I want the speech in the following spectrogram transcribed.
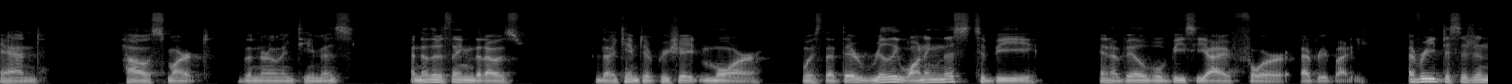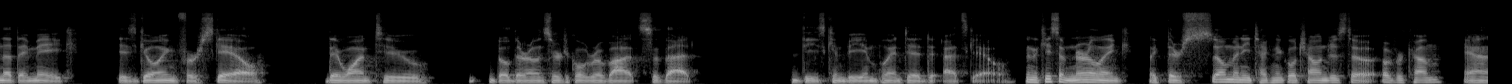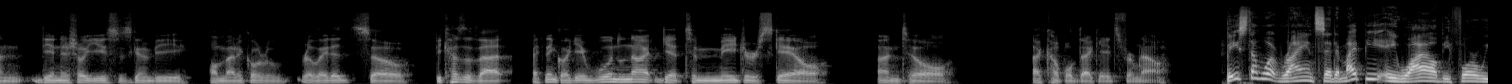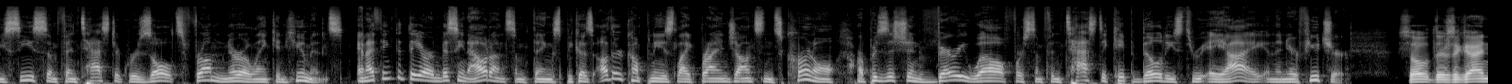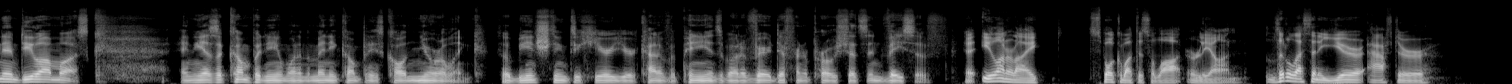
and how smart the Neuralink team is. Another thing that I was that I came to appreciate more was that they're really wanting this to be an available BCI for everybody. Every decision that they make is going for scale. They want to build their own surgical robots so that these can be implanted at scale. In the case of Neuralink, like there's so many technical challenges to overcome and the initial use is going to be all medical re- related. So because of that, I think like it will not get to major scale until a couple decades from now. Based on what Ryan said, it might be a while before we see some fantastic results from Neuralink in humans. And I think that they are missing out on some things because other companies like Bryan Johnson's Kernel are positioned very well for some fantastic capabilities through AI in the near future. So there's a guy named Elon Musk and he has a company, one of the many companies called Neuralink. So it'd be interesting to hear your kind of opinions about a very different approach that's invasive. Elon and I spoke about this a lot early on. A little less than a year after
